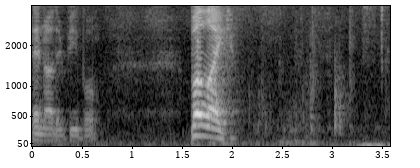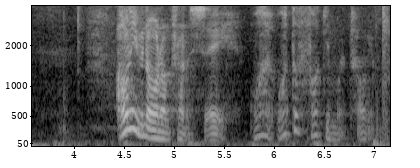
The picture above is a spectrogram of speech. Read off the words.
than other people. But like I don't even know what I'm trying to say. What what the fuck am I talking about?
